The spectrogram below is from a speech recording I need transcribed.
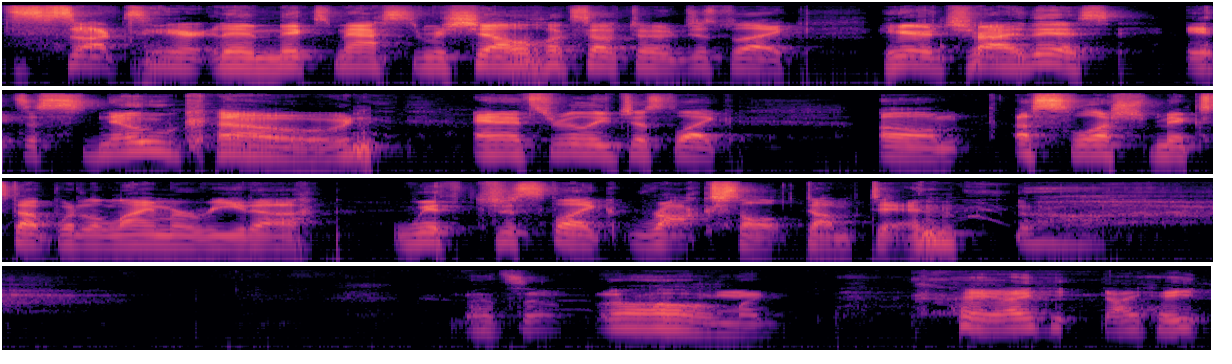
sucks here. And then Mixmaster Michelle walks up to him just like, here, try this. It's a snow cone. And it's really just like um, a slush mixed up with a limerita with just like rock salt dumped in. That's a, oh my. Hey, I I hate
